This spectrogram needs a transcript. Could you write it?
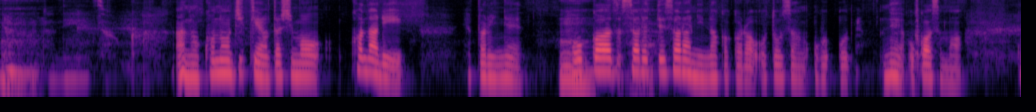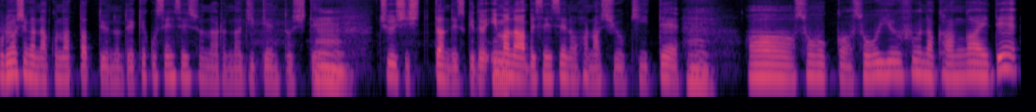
ねあのこの事件私もかなりやっぱりねうん放火されてさらに中からお父さんおおねお母様ご両親が亡くなったっていうので結構センセーショナルな事件としてうん。注視してたんですけど、今の安倍先生のお話を聞いて、うん。ああそうかそういうふうな考えで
